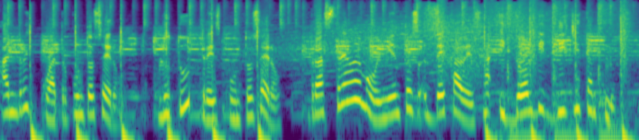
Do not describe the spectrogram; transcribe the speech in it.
Android 4.0, Bluetooth 3.0, rastreo de movimientos de cabeza y Dolby Digital Plus.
